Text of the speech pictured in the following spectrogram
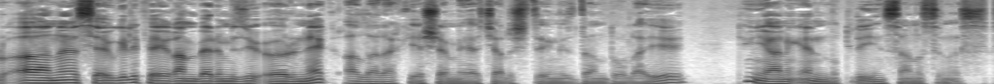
Kur'an'ı sevgili peygamberimizi örnek alarak yaşamaya çalıştığınızdan dolayı dünyanın en mutlu insanısınız.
